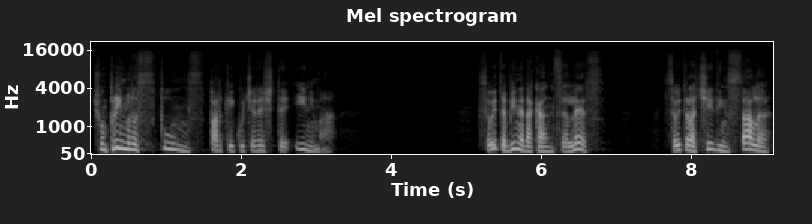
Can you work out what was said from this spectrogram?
Și un prim răspuns parcă îi cucerește inima. Se uită bine dacă a înțeles, se uită la cei din sală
